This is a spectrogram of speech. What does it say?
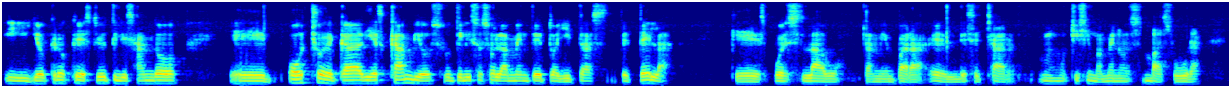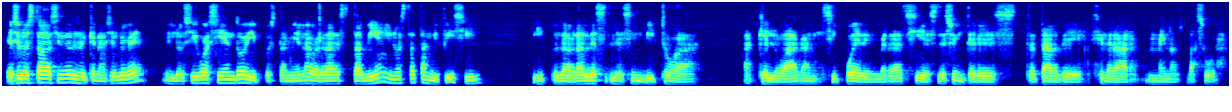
y yo creo que estoy utilizando eh, 8 de cada 10 cambios utilizo solamente toallitas de tela que después lavo también para el desechar muchísima menos basura. Eso lo estaba haciendo desde que nació el bebé y lo sigo haciendo y pues también la verdad está bien y no está tan difícil y pues la verdad les, invito a, a que lo hagan si pueden, ¿verdad? Si es de su interés tratar de generar menos basura.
